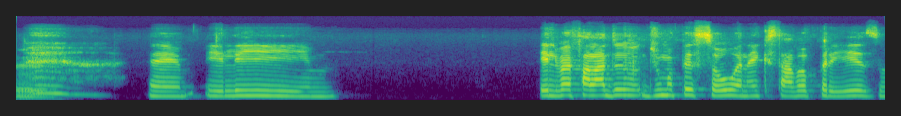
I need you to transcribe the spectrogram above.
É. É, ele ele vai falar de, de uma pessoa, né, que estava preso,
